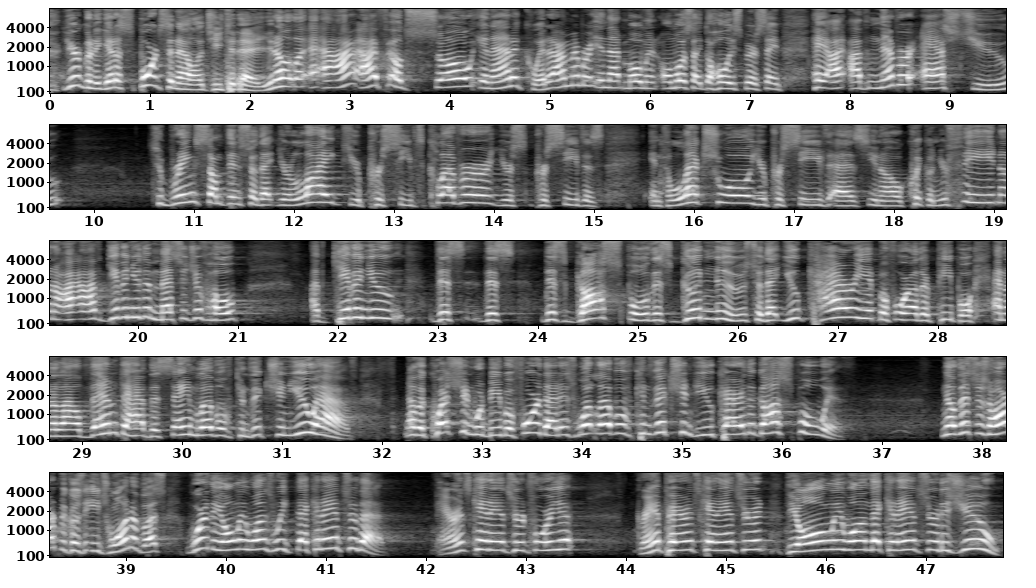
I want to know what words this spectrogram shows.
You're gonna get a sports analogy today. You know, I, I felt so inadequate. And I remember in that moment, almost like the Holy Spirit saying, hey, I, I've never asked you to bring something so that you're liked, you're perceived clever, you're perceived as intellectual, you're perceived as, you know, quick on your feet. No, no, I, have given you the message of hope. I've given you this, this, this gospel, this good news, so that you carry it before other people and allow them to have the same level of conviction you have. Now, the question would be before that is what level of conviction do you carry the gospel with? Now, this is hard because each one of us, we're the only ones we, that can answer that. Parents can't answer it for you, grandparents can't answer it. The only one that can answer it is you.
